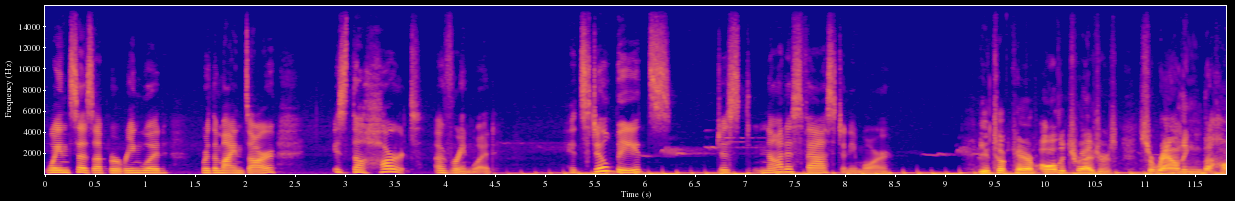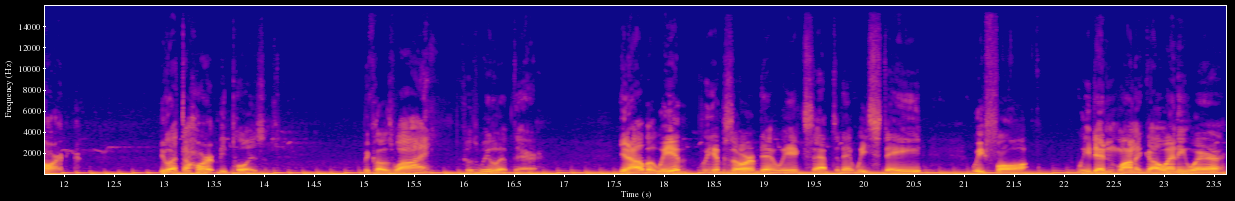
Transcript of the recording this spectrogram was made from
Wayne says Upper Ringwood, where the mines are, is the heart of Ringwood. It still beats, just not as fast anymore. You took care of all the treasures surrounding the heart. You let the heart be poisoned. Because why? Because we lived there. You know, but we we absorbed it, we accepted it, we stayed, we fought, we didn't want to go anywhere.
